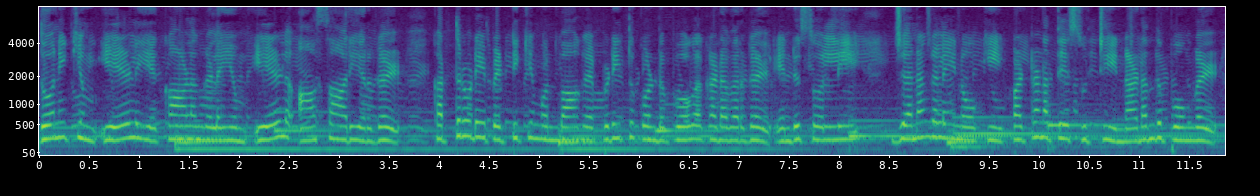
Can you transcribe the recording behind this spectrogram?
தோனிக்கும் ஏழு எக்காலங்களையும் ஏழு ஆசாரியர்கள் கர்த்தருடைய பெட்டிக்கு முன்பாக பிடித்து கொண்டு போக கடவர்கள் என்று சொல்லி ஜனங்களை நோக்கி பட்டணத்தை சுற்றி நடந்து போங்கள்.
